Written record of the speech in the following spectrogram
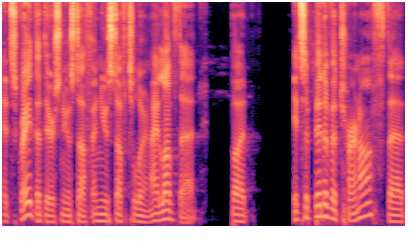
It's great that there's new stuff and new stuff to learn. I love that, but it's a bit of a turnoff that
